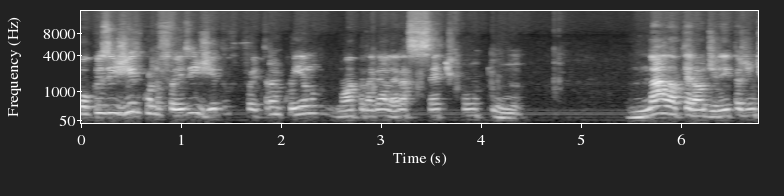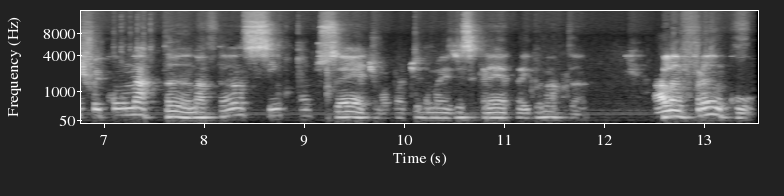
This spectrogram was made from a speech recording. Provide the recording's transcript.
Pouco exigido, quando foi exigido, foi tranquilo. Nota da galera 7.1. Na lateral direita, a gente foi com o Natan. Natan 5.7, uma partida mais discreta aí do Natan. Alan Franco,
